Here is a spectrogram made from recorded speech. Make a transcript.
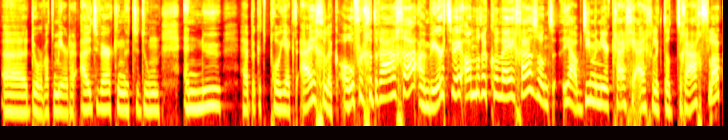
uh, door wat meer uitwerkingen te doen. En nu heb ik het project eigenlijk overgedragen aan weer twee andere collega's. Want ja, op die manier krijg je eigenlijk dat draagvlak.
